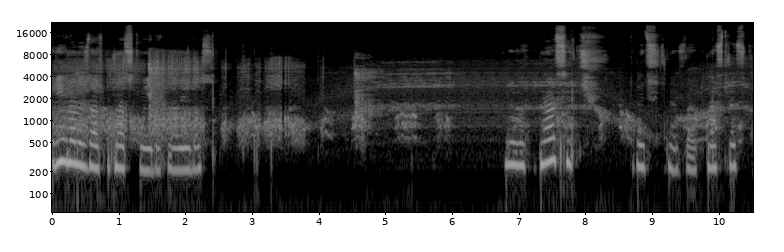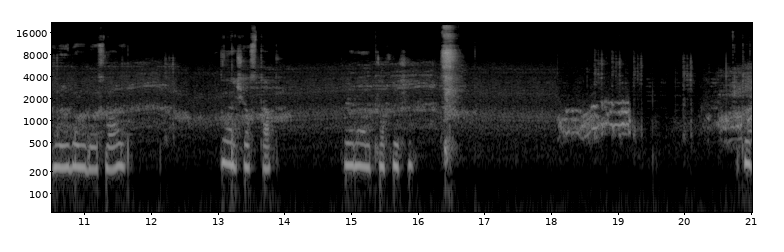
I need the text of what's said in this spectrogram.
Рівно не знаю, в 15 вийде на відос. Рівно 15, 30, не знаю, 15-30 вийде відос новий. Ну, а щось так. Проявляю трохи ще. тут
